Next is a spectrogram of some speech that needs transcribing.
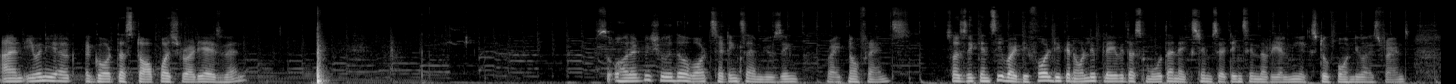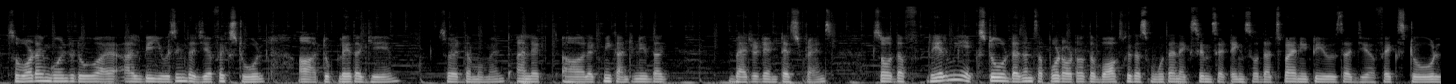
And even I got the stopwatch ready as well. So uh, let me show you the what settings I'm using right now friends. So as you can see by default you can only play with the smooth and extreme settings in the Realme X2 phone device friends. So what I'm going to do I, will be using the GFX tool uh, to play the game so at the moment and let uh, let me continue the battery and test friends so the realme x2 doesn't support out of the box with a smooth and extreme settings so that's why i need to use the gfx tool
